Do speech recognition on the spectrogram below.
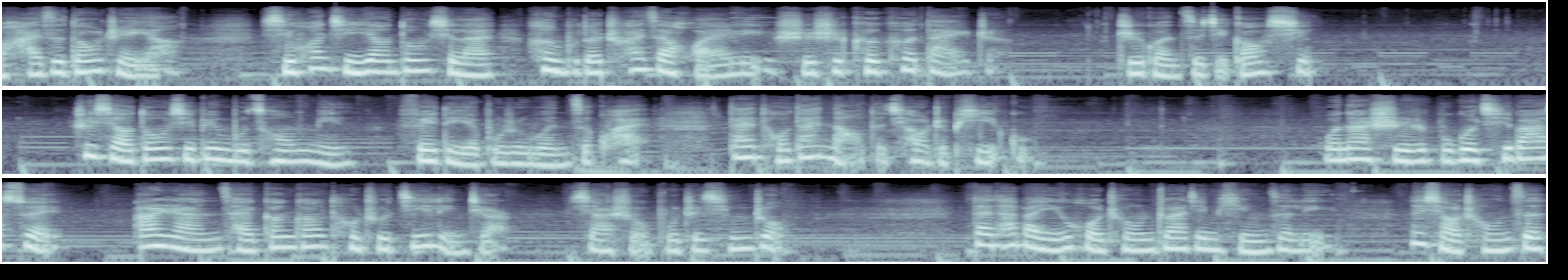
孩子都这样，喜欢起一样东西来，恨不得揣在怀里，时时刻刻带着，只管自己高兴。这小东西并不聪明，飞得也不如蚊子快，呆头呆脑的翘着屁股。我那时不过七八岁，阿然才刚刚透出机灵劲儿，下手不知轻重。待他把萤火虫抓进瓶子里。那小虫子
